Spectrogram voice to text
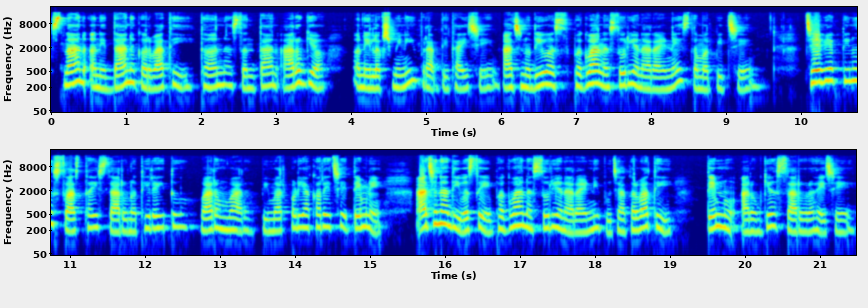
સ્નાન અને દાન કરવાથી ધન, સંતાન, આરોગ્ય અને લક્ષ્મીની પ્રાપ્તિ થાય છે. આજનો દિવસ ભગવાન સૂર્યનારાયણને સમર્પિત છે. જે વ્યક્તિનું સ્વાસ્થ્ય સારું નથી રહેતું, વારંવાર બીમાર પડ્યા કરે છે, તેમણે આજના દિવસે ભગવાન સૂર્યનારાયણની પૂજા કરવાથી તેમનું આરોગ્ય સારું રહે છે.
